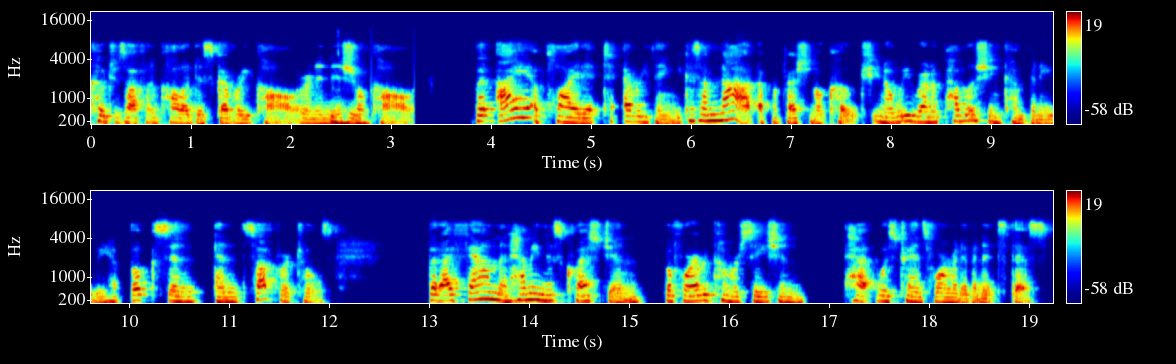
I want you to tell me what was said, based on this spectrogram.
coaches often call a discovery call or an initial mm-hmm. call. But I applied it to everything because I'm not a professional coach. You know, we run a publishing company. We have books and, and software tools. But I found that having this question before every conversation was transformative. And it's this.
